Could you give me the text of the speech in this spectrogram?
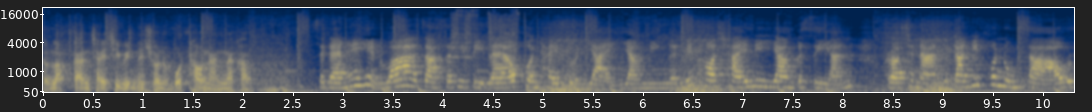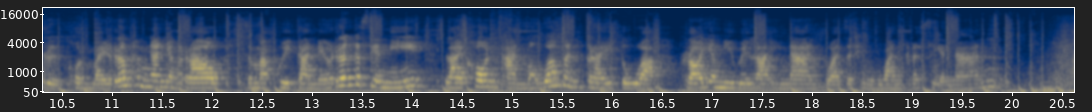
สำหรับการใช้ชีวิตในชนบทเท่านั้นนะครับ แสดงให้เห็นว่าจากสถิติแล้วคนไทยส่วนใหญ่ยังมีเงินไม่พอใช้ในยามเกษียณ เพราะฉะนั้นการที่คนหนุ่มสาว หรือคนวัยเริ่มทำงานอย่างเรา จะมาคุยกันในเรื่องเกษียณนี้ หลายคนอ่านมองว่ามันไกลตัว เพราะยังมีเวลาอีกนานกว่าจะถึงวันเกษียณนั้น ใ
